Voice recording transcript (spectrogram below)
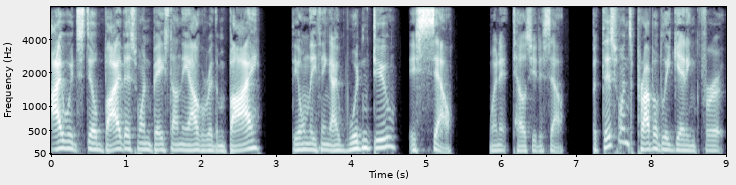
I would still buy this one based on the algorithm buy. The only thing I wouldn't do is sell when it tells you to sell. But this one's probably getting for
